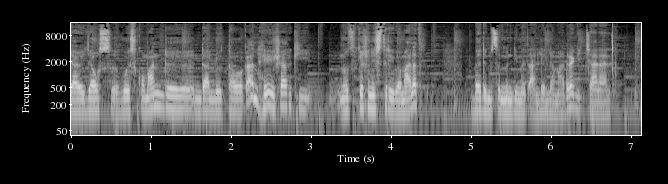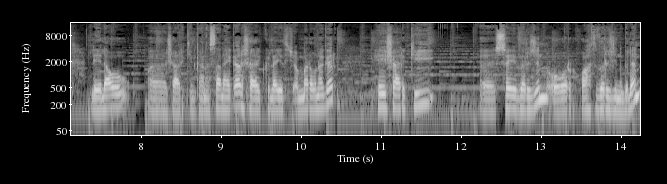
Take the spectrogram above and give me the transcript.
የ JAWS voice command እንዳለው ይታወቃል። hey Sharky notification history በማለት በድምፅም እንዲመጣልን ለማድረግ ይቻላል። ሌላው Sharky ን ካነሳን አይቀር Sharky ላይ የተጨመረው ነገር hey Sharky say version or what version ብለን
